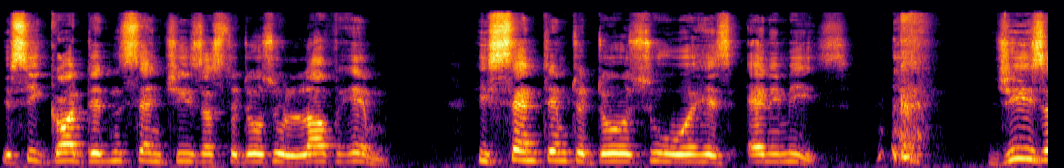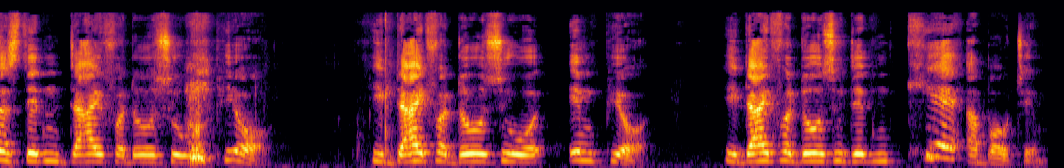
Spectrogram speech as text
You see, God didn't send Jesus to those who love him. He sent him to those who were his enemies. Jesus didn't die for those who were pure. He died for those who were impure. He died for those who didn't care about him.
